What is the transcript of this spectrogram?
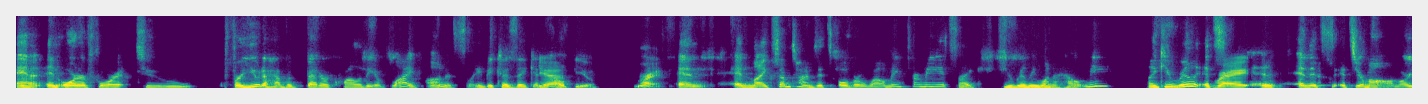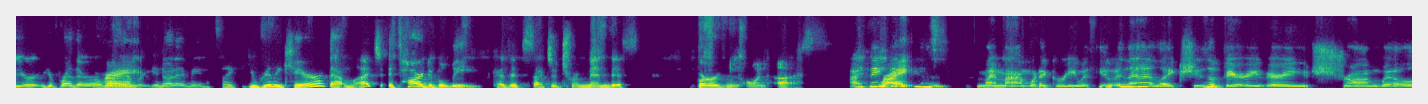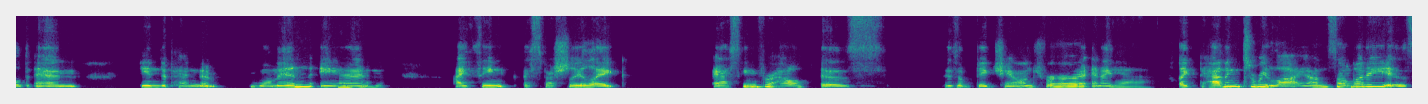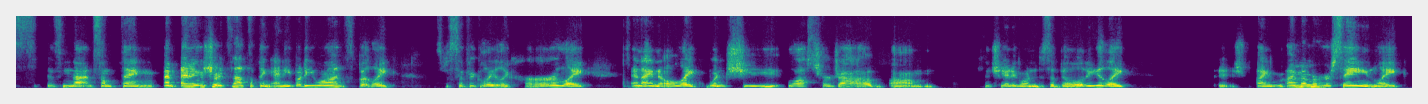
And in order for it to for you to have a better quality of life, honestly, because they can Yeah. help you. Right. And and like sometimes it's overwhelming for me. It's like, you really want to help me? Like you really it's Right. and, and it's it's your mom or your your brother or whatever. You know what I mean? It's like you really care that much. It's hard to believe because it's such a tremendous burden on us. I think I can- my mom would agree with you in that. Like she's a Mm. very, very strong-willed and independent woman. And Mhm. I think especially like asking for help is is a big challenge for her. And I Yeah. Like having to rely on somebody is is not something I'm, I'm sure it's not something anybody wants, but like specifically like her, like and I know like when she lost her job, um, and she had to go on disability, like it, I, I remember her saying like,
